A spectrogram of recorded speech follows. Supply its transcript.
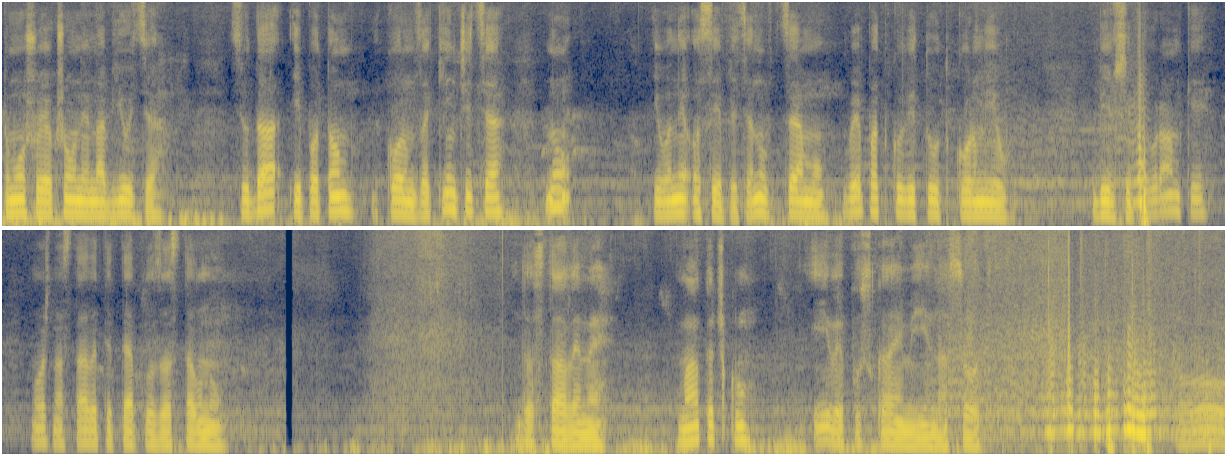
Тому що якщо вони наб'ються сюди і потім корм закінчиться, ну і вони осипляться. Ну, в цьому випадку тут кормів більше піврамки, можна ставити теплу заставну. Достали ми маточку і випускаємо її на сот. О.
